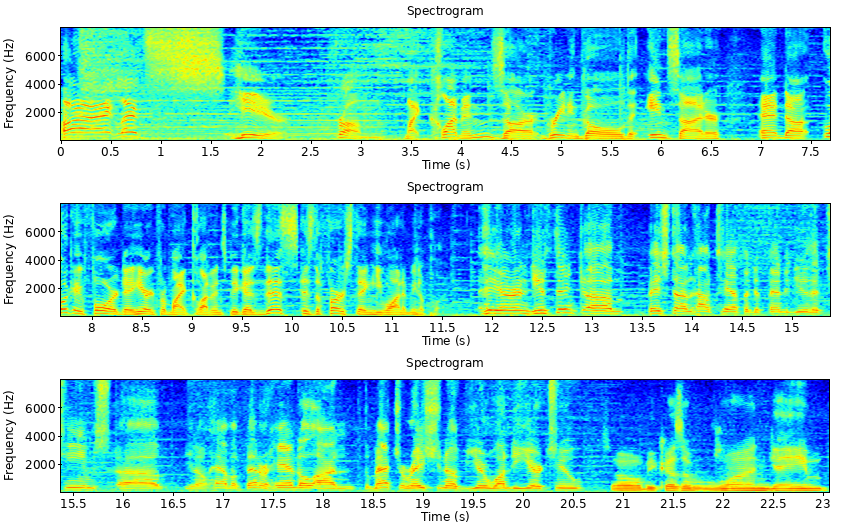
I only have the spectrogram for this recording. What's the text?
All right, let's hear from Mike Clemens, our green and gold insider. And uh, looking forward to hearing from Mike Clemens because this is the first thing he wanted me to play. Hey, Aaron, do you think, um, based on how Tampa defended you, that teams, uh, you know, have a better handle on the maturation of year one to year two? So, because of one game,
